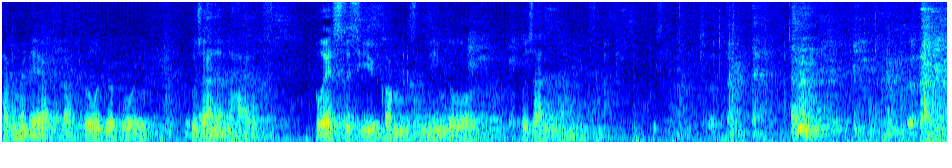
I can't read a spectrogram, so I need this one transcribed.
heaven and earth are full of your glory. Hosanna in the highest. Blessed is he who comes in the name of the Lord. Hosanna in the highest.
